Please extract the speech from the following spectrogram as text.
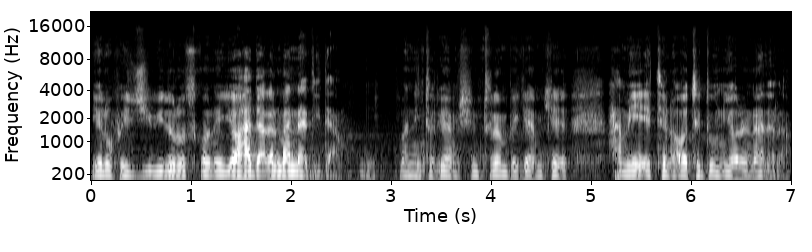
یلوپی جیبی درست کنه یا حداقل من ندیدم. من اینطوری همیشه می‌تونم بگم که همه اطلاعات دنیا رو ندارم.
